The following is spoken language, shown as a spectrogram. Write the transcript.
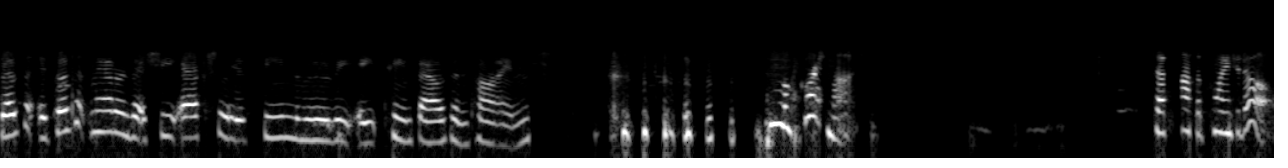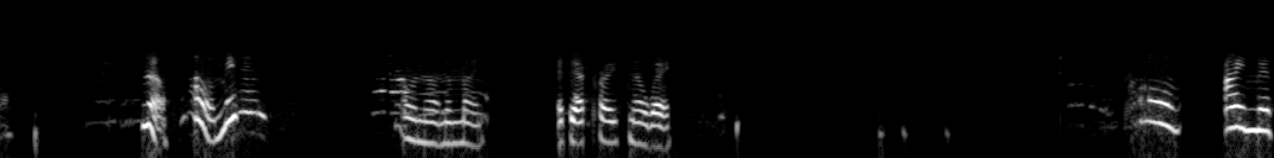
doesn't it doesn't matter that she actually has seen the movie eighteen thousand times. Of course not. That's not the point at all. no. Oh man. Oh no, never mind. At that price, no way. Oh, I missed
